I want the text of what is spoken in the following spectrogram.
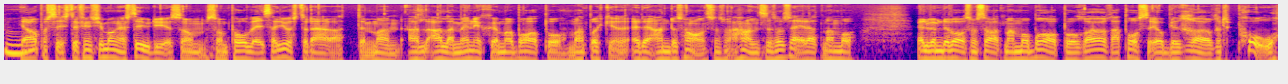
Mm. ja, precis. Det finns ju många studier som, som påvisar just det där att man, all, alla människor mår bra på, man brukar, är det Anders Hansen, som- Hansen som säger att man mår, eller vem det var som sa att man mår bra på att röra på sig och bli rörd på.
